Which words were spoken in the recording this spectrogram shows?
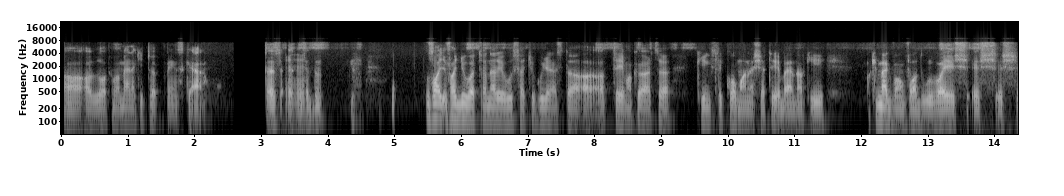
a, a Dortmund, mert neki több pénz kell. Ez, uh-huh. ez, vagy, vagy nyugodtan előhúzhatjuk ugyanezt a, a, a témakört Kingsley Coman esetében, aki, aki meg van vadulva, és, és, és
